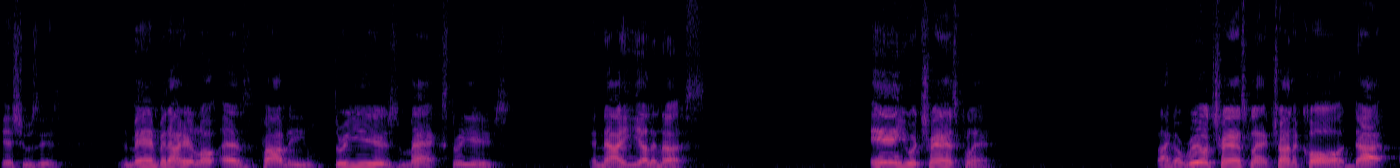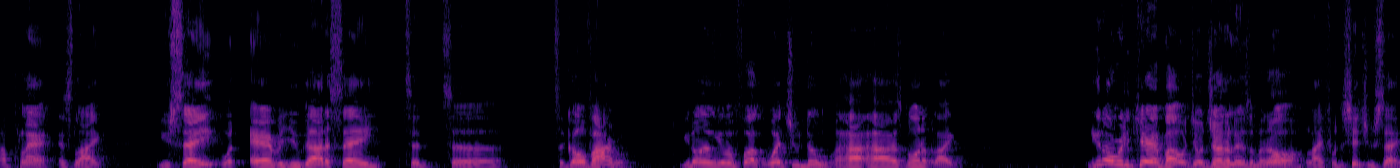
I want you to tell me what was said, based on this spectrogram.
issues is. The man been out here long as probably three years max, three years, and now he yelling us. And you a transplant, like a real transplant, trying to call Dot a plant. It's like you say whatever you gotta say to to to go viral. You don't even give a fuck what you do, or how how it's going to like. You don't really care about your journalism at all, like for the shit you say.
